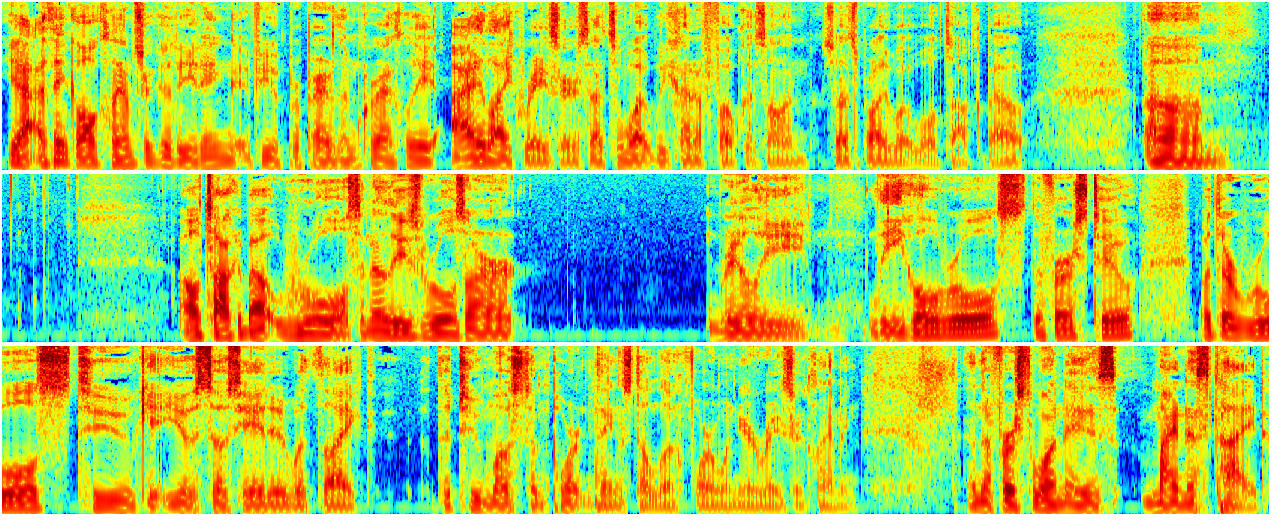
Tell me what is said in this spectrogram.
yeah, I think all clams are good eating if you prepare them correctly. I like razors. That's what we kind of focus on. So that's probably what we'll talk about. Um, I'll talk about rules. And now these rules aren't really legal rules, the first two, but they're rules to get you associated with like the two most important things to look for when you're razor clamming. And the first one is minus tide.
